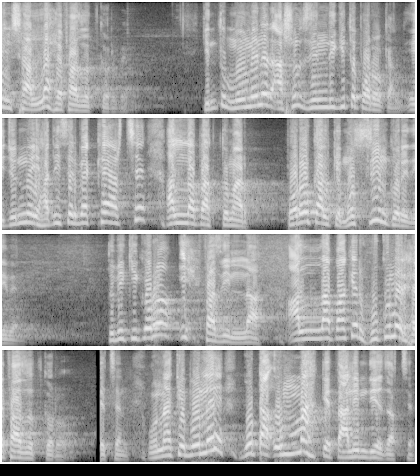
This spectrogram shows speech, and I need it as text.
ইনশাআল্লাহ হেফাজত করবেন। কিন্তু মোমেনের আসল জিন্দিগি তো পরকাল। এই জন্য এই হাদিসের ব্যাখ্যায় আসছে, আল্লাহ পাক তোমার পরকালকে মসৃণ করে দিবেন। তুমি কি করো? ইহফাজিল্লাহ। আল্লাহ পাকের হুকুমের হেফাজত করো। ওনাকে বলে গোটা উম্মাহকে তালিম দিয়ে যাচ্ছেন।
